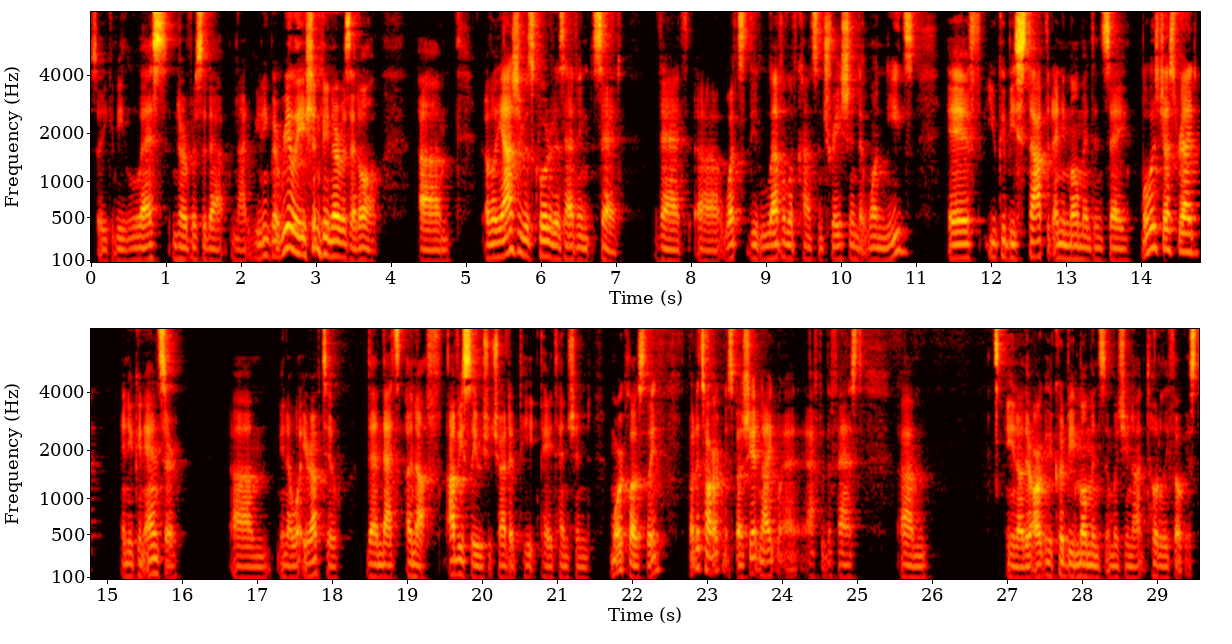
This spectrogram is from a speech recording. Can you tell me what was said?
So you can be less nervous about not reading, but really you shouldn't be nervous at all. Um, Yashiv is quoted as having said that uh, what's the level of concentration that one needs if you could be stopped at any moment and say, "What was just read?" and you can answer, um, you know, what you're up to, then that's enough. Obviously, we should try to pay, pay attention more closely, but it's hard, especially at night uh, after the fast. Um, you know, there are there could be moments in which you're not totally focused.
